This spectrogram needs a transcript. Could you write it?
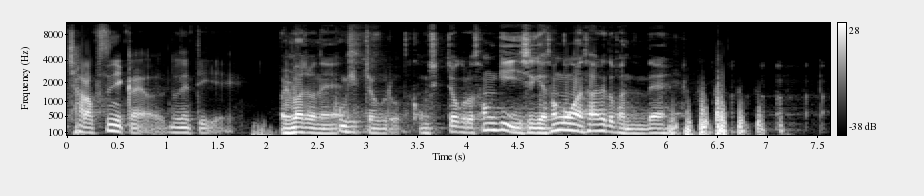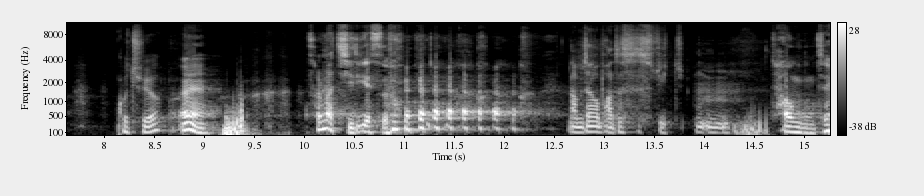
잘 없으니까요 눈에 띄게 얼마 전에 공식적으로 공식적으로 성기 이식에 성공한 사례도 봤는데, 고추요? 예. 설마 지리겠어? 남자가 받았을 수도 있죠. 음, 음. 자웅동체?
